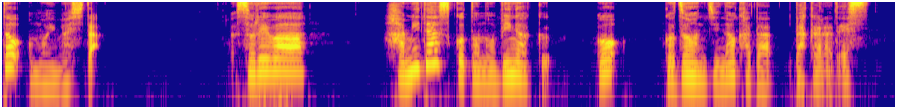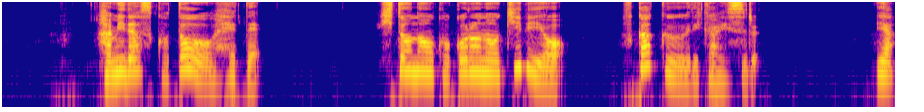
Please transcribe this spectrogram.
と思いました。それは、はみ出すことの美学をご存知の方だからです。はみ出すことを経て、人の心の機微を深く理解する。いや、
